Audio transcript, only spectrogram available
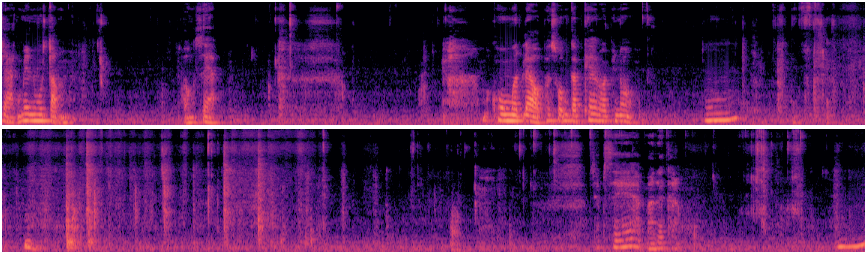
อยากเมนูต่ำของแสบ มะคงหมดแล้วผสมกับแครอทพี่น้องแซ่บๆมาเลยค่ะอืม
